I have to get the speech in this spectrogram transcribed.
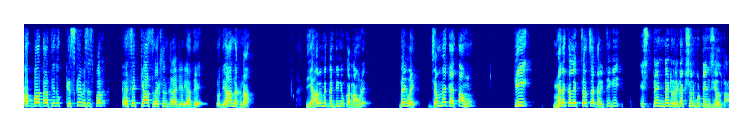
अब बात आती है तो किसके बेसिस पर ऐसे क्या सिलेक्शन क्राइटेरिया थे? तो ध्यान रखना, यहाँ पे मैं कंटिन्यू कर रहा हूँ रे। देख भाई, जब मैं कहता हूँ कि मैंने कल एक चर्चा करी थी कि स्टैंडर्ड रिडक्शन पोटेंशियल था,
